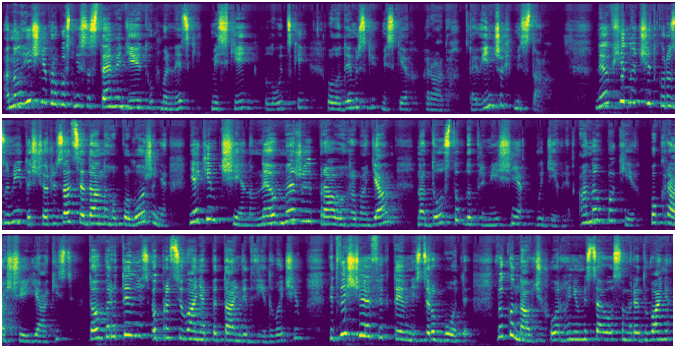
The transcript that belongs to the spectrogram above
Аналогічні пропускні системи діють у Хмельницькій, міській, Луцькій, Володимирській міських радах та в інших містах. Необхідно чітко розуміти, що реалізація даного положення ніяким чином не обмежує право громадян на доступ до приміщення будівлі, а навпаки, покращує якість та оперативність опрацювання питань відвідувачів, підвищує ефективність роботи виконавчих органів місцевого самоврядування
